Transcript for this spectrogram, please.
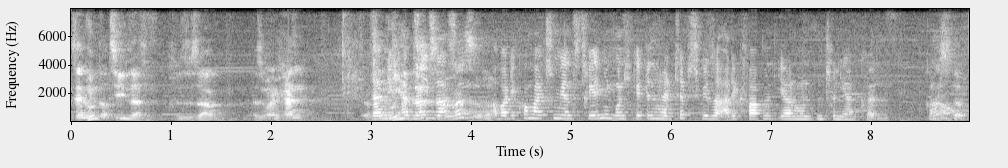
seinen Hund erziehen lassen, sozusagen. Also man kann Dann nicht oder was? lassen, Oder? aber die kommen halt zu mir ins Training und ich gebe denen halt Tipps, wie sie adäquat mit ihren Hunden trainieren können. Hast du? Genau.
